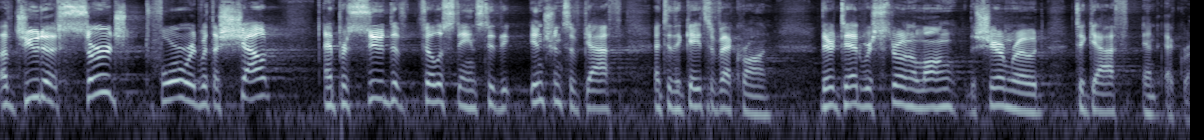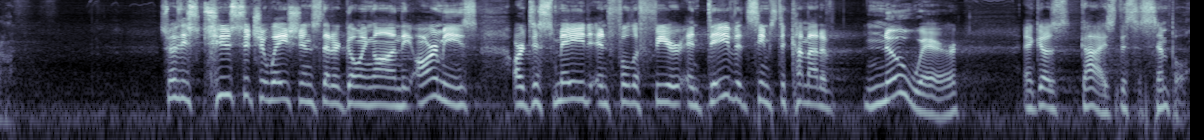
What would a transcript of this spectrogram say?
of Judah, surged forward with a shout and pursued the Philistines to the entrance of Gath and to the gates of Ekron. Their dead were strewn along the Sharon Road to Gath and Ekron. So, we have these two situations that are going on. The armies are dismayed and full of fear, and David seems to come out of nowhere and goes, Guys, this is simple.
